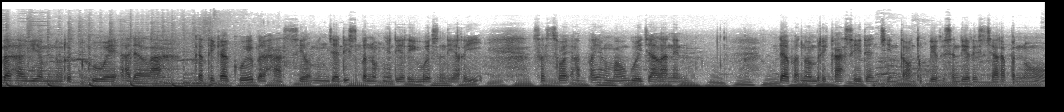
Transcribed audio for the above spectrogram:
Bahagia menurut gue adalah ketika gue berhasil menjadi sepenuhnya diri gue sendiri sesuai apa yang mau gue jalanin. Dapat memberi kasih dan cinta untuk diri sendiri secara penuh,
